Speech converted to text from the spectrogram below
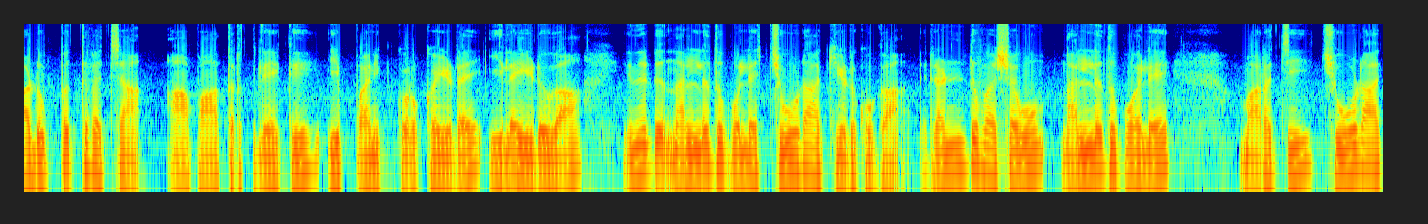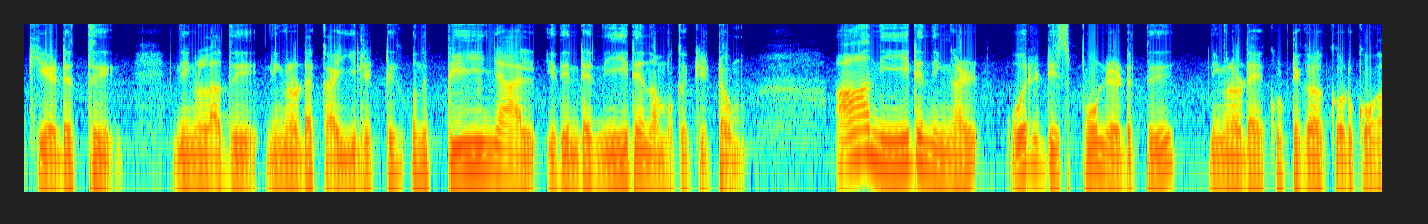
അടുപ്പത്ത് വെച്ച ആ പാത്രത്തിലേക്ക് ഈ പനിക്കുറുക്കയുടെ ഇലയിടുക എന്നിട്ട് നല്ലതുപോലെ ചൂടാക്കിയെടുക്കുക. രണ്ട് വശവും നല്ലതുപോലെ മറിച്ച് ചൂടാക്കിയെടുത്ത് നിങ്ങളത് നിങ്ങളുടെ കയ്യിലിട്ട് ഒന്ന് പിഴിഞ്ഞാൽ ഇതിന്റെ നീര് നമുക്ക് കിട്ടും. ആ നീര് നിങ്ങൾ ഒരു ടീസ്പൂൺ എടുത്ത് നിങ്ങളുടെ കുട്ടികൾക്ക് കൊടുക്കുക.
